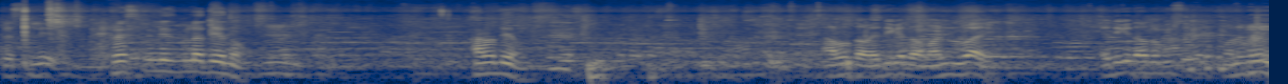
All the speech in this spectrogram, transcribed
প্রেস রিলিজ প্রেস রিলিজগুলো দিয়ে দাও। আরও দিও। আরও দাও এদিকে দাও মানুষ ভাই। এদিকে দাও তো কিছু মনে ভাই।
